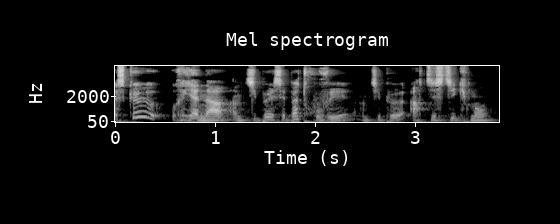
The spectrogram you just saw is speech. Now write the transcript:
est-ce que Rihanna, un petit peu, elle s'est pas trouvée un petit peu artistiquement?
